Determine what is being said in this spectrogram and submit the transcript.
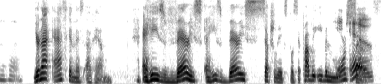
Mhm. You're not asking this of him. And he's very and he's very sexually explicit, probably even more he so. is.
